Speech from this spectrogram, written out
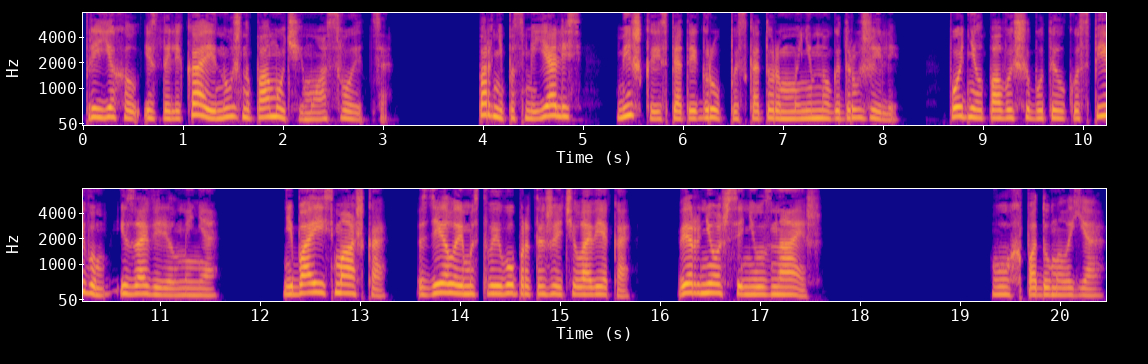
приехал издалека, и нужно помочь ему освоиться. Парни посмеялись, Мишка из пятой группы, с которым мы немного дружили, поднял повыше бутылку с пивом и заверил меня. «Не боись, Машка, сделаем из твоего протеже человека. Вернешься, не узнаешь». «Ох», — подумала я,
